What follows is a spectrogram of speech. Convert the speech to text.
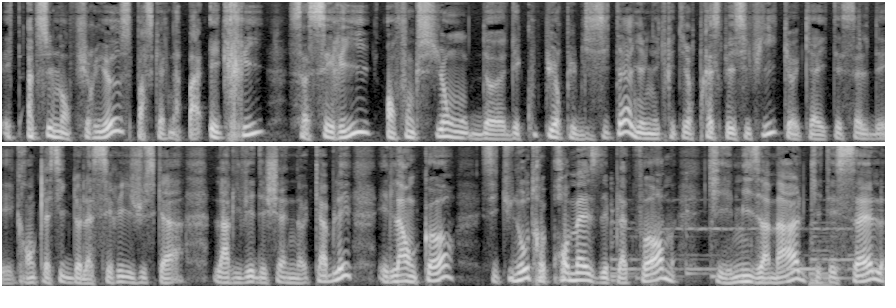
est absolument furieuse parce qu'elle n'a pas écrit sa série en fonction de, des coupures publicitaires. Il y a une écriture très spécifique qui a été celle des grands classiques de la série jusqu'à l'arrivée des chaînes câblées. Et là encore, c'est une autre promesse des plateformes qui est mise à mal, qui était celle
